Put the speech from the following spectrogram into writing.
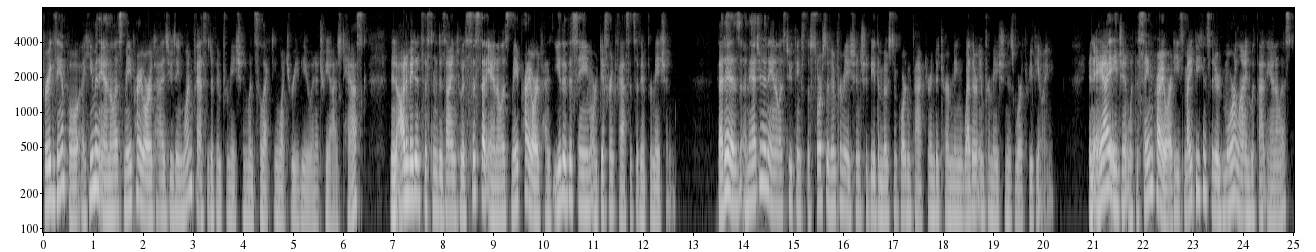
For example, a human analyst may prioritize using one facet of information when selecting what to review in a triage task, and an automated system designed to assist that analyst may prioritize either the same or different facets of information. That is, imagine an analyst who thinks the source of information should be the most important factor in determining whether information is worth reviewing. An AI agent with the same priorities might be considered more aligned with that analyst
